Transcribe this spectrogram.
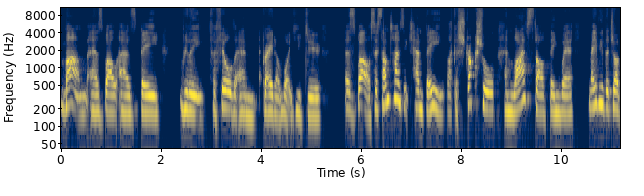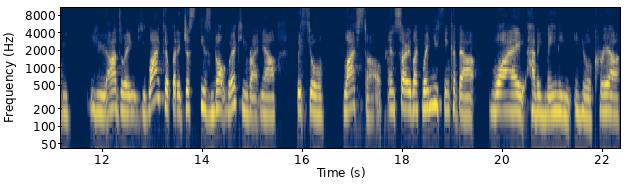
mum as well as be really fulfilled and great at what you do as well. So sometimes it can be like a structural and lifestyle thing where maybe the job you, you are doing, you like it, but it just is not working right now with your lifestyle. And so like when you think about why having meaning in your career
